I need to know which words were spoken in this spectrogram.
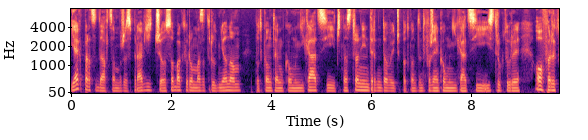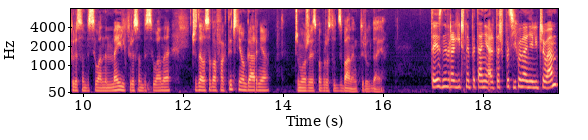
jak pracodawca może sprawdzić, czy osoba, którą ma zatrudnioną pod kątem komunikacji, czy na stronie internetowej, czy pod kątem tworzenia komunikacji i struktury ofert, które są wysyłane, maili, które są wysyłane, czy ta osoba faktycznie ogarnia, czy może jest po prostu dzbanem, który udaje? To jest newralgiczne pytanie, ale też po cichu na nie liczyłam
